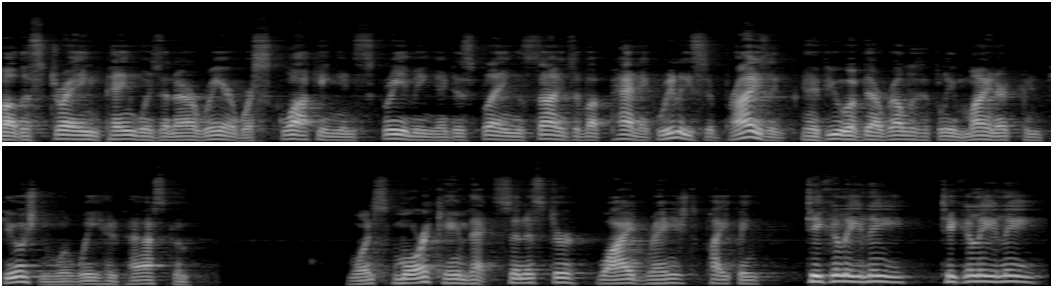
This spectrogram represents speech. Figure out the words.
while the straying penguins in our rear were squawking and screaming and displaying signs of a panic really surprising in view of their relatively minor confusion when we had passed them. Once more came that sinister, wide-ranged piping, tickly-lee, tickly-lee,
